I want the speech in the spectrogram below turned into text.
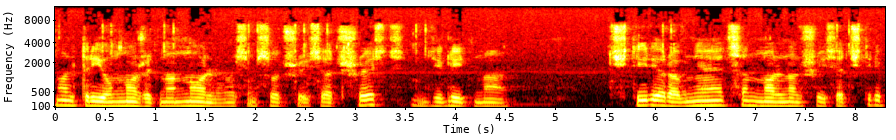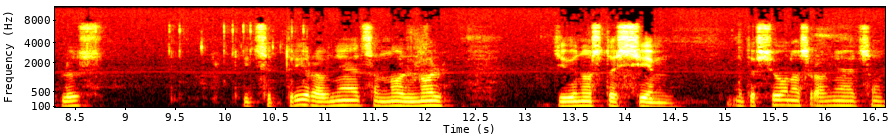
0,3 умножить на 0,866 делить на 4 равняется 0,064 плюс 33 равняется 0,097. Это все у нас равняется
